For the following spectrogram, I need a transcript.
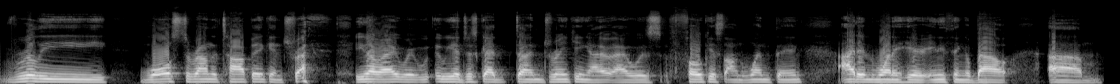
really waltzed around the topic and tried you know right we, we had just got done drinking I, I was focused on one thing I didn't want to hear anything about um,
